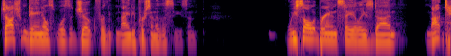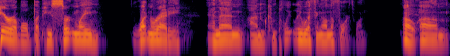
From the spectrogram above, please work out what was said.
Josh McDaniels was a joke for 90% of the season. We saw what Brandon Staley's done. Not terrible, but he certainly wasn't ready. And then I'm completely whiffing on the fourth one. Oh, um,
